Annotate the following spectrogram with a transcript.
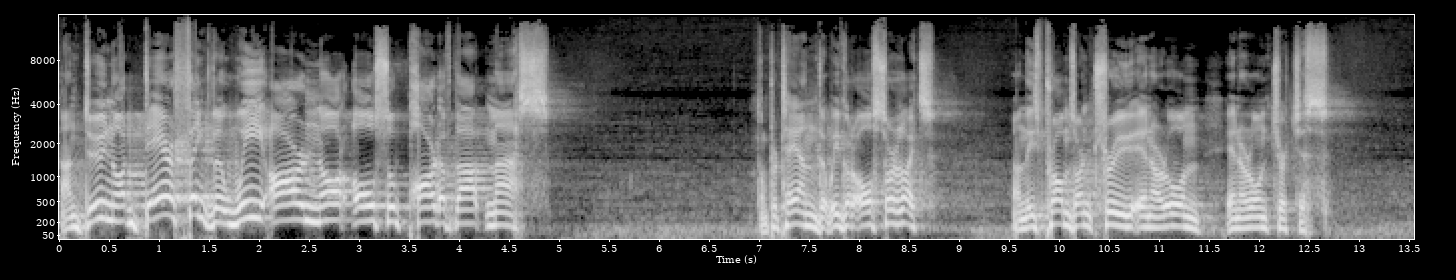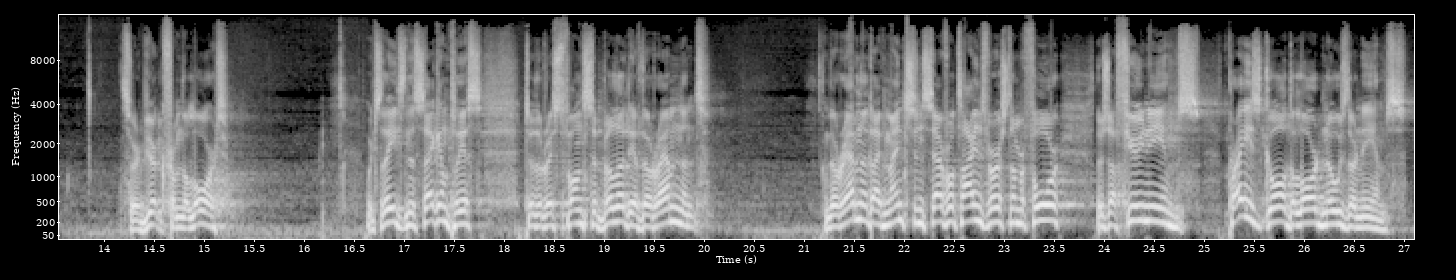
And do not dare think that we are not also part of that mass. Don't pretend that we've got it all sorted out. And these problems aren't true in our own, in our own churches. It's a rebuke from the Lord. Which leads in the second place to the responsibility of the remnant. The remnant I've mentioned several times, verse number four, there's a few names. Praise God, the Lord knows their names.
